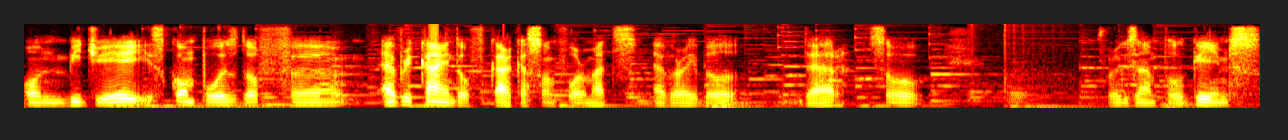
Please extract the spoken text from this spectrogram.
on BGA is composed of uh, every kind of Carcassonne formats available there. So, for example, games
